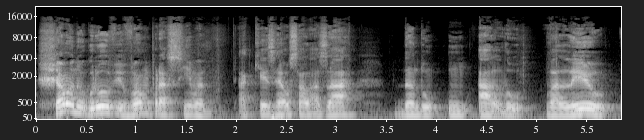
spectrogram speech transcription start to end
Chama no groove, vamos para cima. Aqui é Israel Salazar dando um alô. Valeu!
